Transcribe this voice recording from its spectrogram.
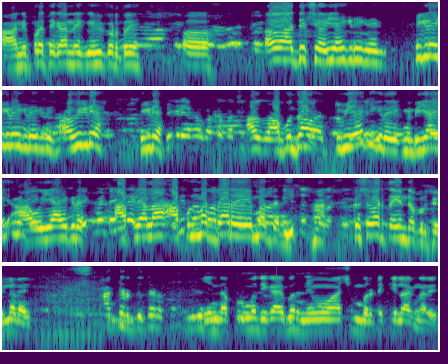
आणि प्रत्येकाने हे करतोय. अं, अध्यक्ष या इकडे इकडे इकडे. इकडे इकडे इकडे अहो इकडे या, इकडे या. अहो, आपण जा तुम्ही या की इकडे? एक मिनिट या अहो या इकडे. आपल्याला आपण मतदार आहे मतदार. हा, कसं वाटतं इंदापूरची लढाई? हा इंदापूरमध्ये काय भरणे शंभर टक्के लागणार आहेत.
